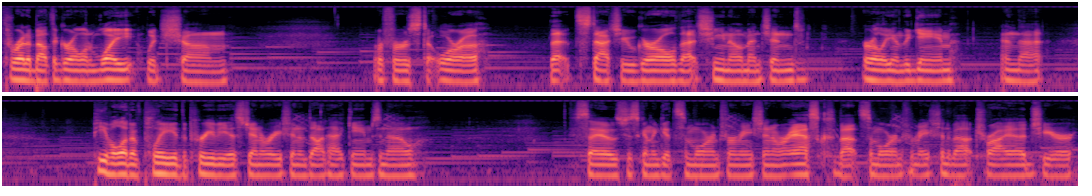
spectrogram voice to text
thread about the girl in white, which um, refers to Aura, that statue girl that Shino mentioned early in the game, and that people that have played the previous generation of Dot Hack games know. So I was just gonna get some more information or ask about some more information about Tri-Edge here.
